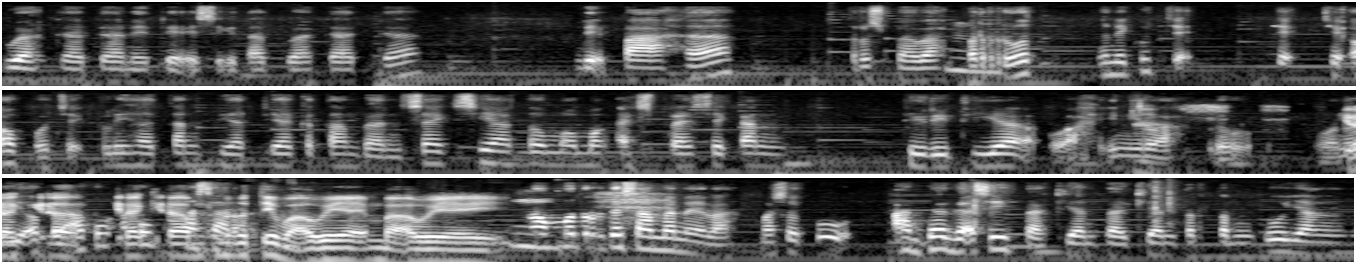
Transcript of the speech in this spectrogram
buah dada nih dek sekitar buah dada dek paha terus bawah Hmm. perut? Ini ku cek cek cek opo cek kelihatan biar dia ketambahan seksi atau mau mengekspresikan diri dia. Wah inilah bro. Ngono. Ya, Kira-kira kira-kira menurut Mbak W Mbak W Nah, menurut sama lah, maksudku ada nggak sih bagian-bagian tertentu yang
